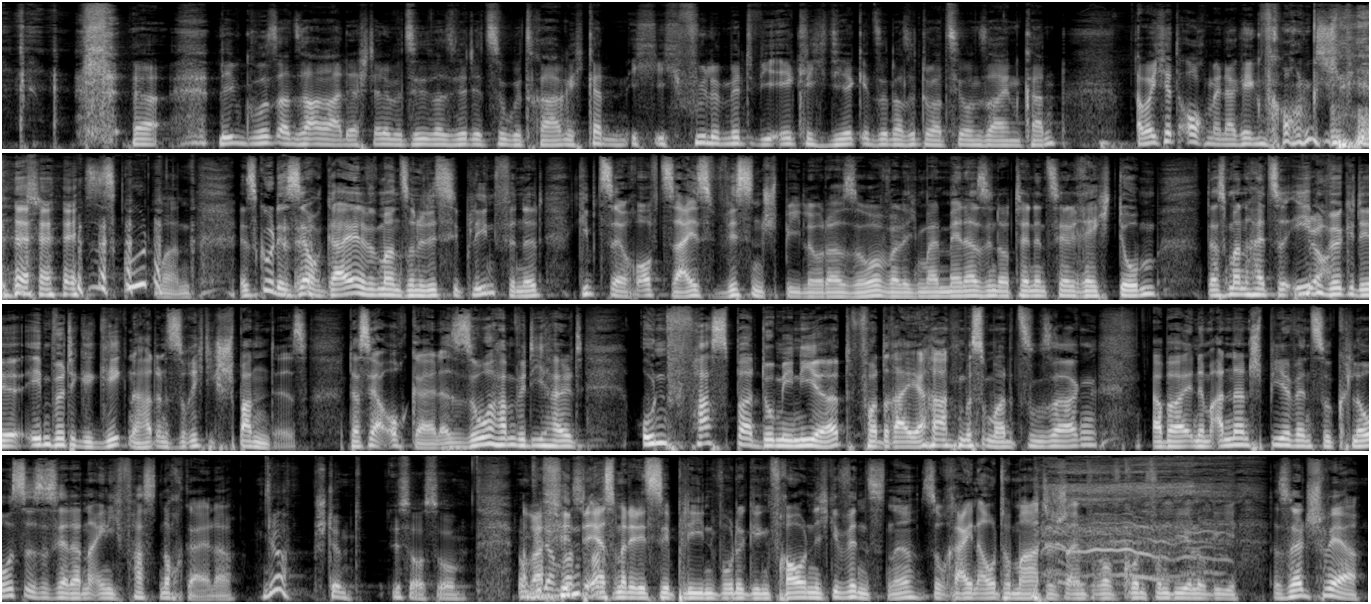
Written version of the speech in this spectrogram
Ja, lieben Gruß an Sarah an der Stelle, beziehungsweise wird dir zugetragen. Ich, kann, ich, ich fühle mit, wie eklig Dirk in so einer Situation sein kann. Aber ich hätte auch Männer gegen Frauen gespielt. es ist gut, Mann. Es ist gut. Es ist ja auch geil, wenn man so eine Disziplin findet. Gibt es ja auch oft, sei es Wissensspiele oder so, weil ich meine, Männer sind doch tendenziell recht dumm, dass man halt so ebenwürdige, ja. ebenwürdige Gegner hat und es so richtig spannend ist. Das ist ja auch geil. Also so haben wir die halt unfassbar dominiert, vor drei Jahren, muss man dazu sagen. Aber in einem anderen Spiel, wenn es so close ist, ist es ja dann eigentlich fast noch geiler. Ja, stimmt. Ist auch so. Und Aber find erstmal die Disziplin, wo du gegen Frauen nicht gewinnst, ne? So rein automatisch einfach aufgrund von Biologie. Das ist halt schwer.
